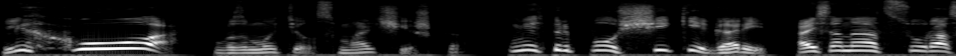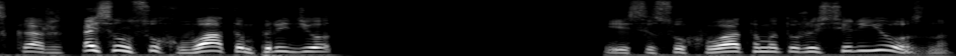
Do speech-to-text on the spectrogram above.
«Легко!» — возмутился мальчишка. «У меня теперь пол щеки горит. А если она отцу расскажет? А если он с ухватом придет?» Если с ухватом, это уже серьезно.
